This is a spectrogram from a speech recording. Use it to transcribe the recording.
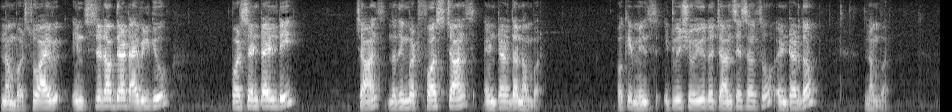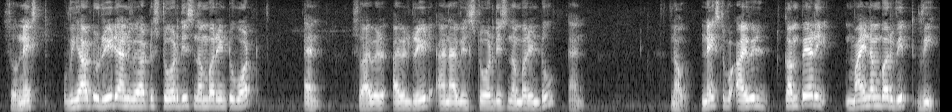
number. So I instead of that I will give percentile d chance nothing but first chance enter the number. Okay means it will show you the chances also enter the number. So next we have to read and we have to store this number into what? N. So I will I will read and I will store this number into n now next I will compare my number with V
